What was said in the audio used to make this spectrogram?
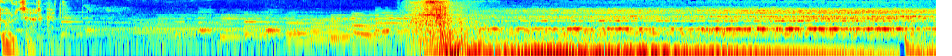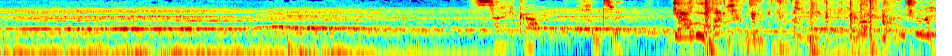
Դուր ձեռքդ։ Սրիկա, Խնդրեմ։ Խնդրում եմ,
